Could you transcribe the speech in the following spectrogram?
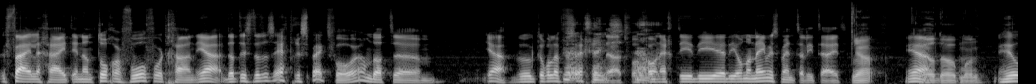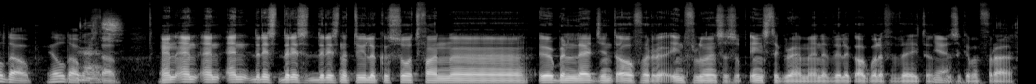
veiligheid en dan toch er vol voor het gaan. Ja, dat is, dat is echt respectvol hoor. Omdat, ehm, ja, dat wil ik toch wel even Ja, zeggen thanks. inderdaad. Van Ja. gewoon echt die, die, die ondernemersmentaliteit. Ja, Ja, heel dope, man. heel dope. Heel dope is dat. En, en, en, en er, is, er, is, er is natuurlijk een soort van eh, urban legend over influencers op Instagram. En dat wil ik ook wel even weten. Dus ik heb een vraag.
